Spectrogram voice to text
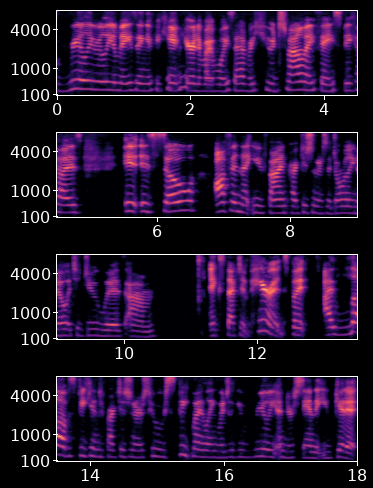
really, really amazing. If you can't hear it in my voice, I have a huge smile on my face because it is so often that you find practitioners that don't really know what to do with um, expectant parents, but I love speaking to practitioners who speak my language, that you really understand it, you get it.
